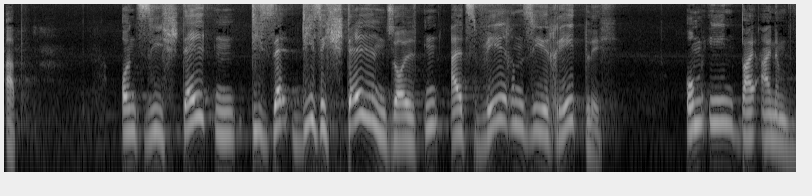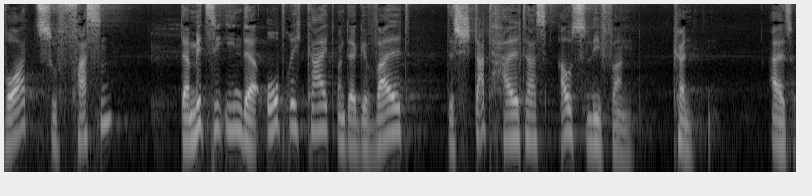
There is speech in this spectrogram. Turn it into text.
ab. Und sie stellten, die, die sich stellen sollten, als wären sie redlich, um ihn bei einem Wort zu fassen, damit sie ihn der Obrigkeit und der Gewalt des Statthalters ausliefern könnten. Also,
